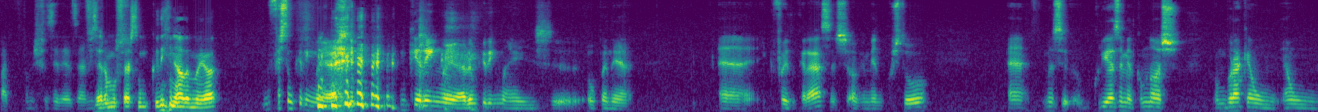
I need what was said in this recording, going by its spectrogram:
Pá, vamos fazer 10 anos. Fizeram uma festa um bocadinho nada maior. Uma festa um bocadinho maior, um bocadinho maior, um bocadinho mais eh, open air. E que foi do caraças, obviamente custou. Ah, mas eh, curiosamente, como nós, como o buraco é um, é um,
